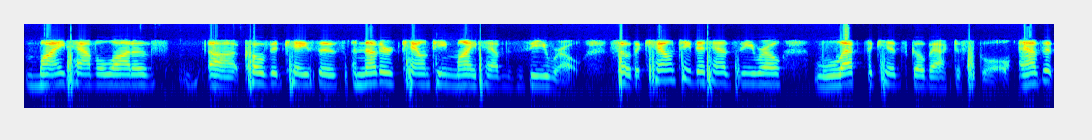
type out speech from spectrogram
might have a lot of uh, COVID cases, another county might have zero. So the county that has zero, let the kids go back to school. As it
